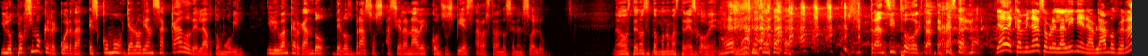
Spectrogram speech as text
Y lo próximo que recuerda es cómo ya lo habían sacado del automóvil y lo iban cargando de los brazos hacia la nave con sus pies arrastrándose en el suelo. No, usted no se tomó nomás tres, joven. Tránsito extraterrestre. ¿no? Ya de caminar sobre la línea ni hablamos, ¿verdad?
